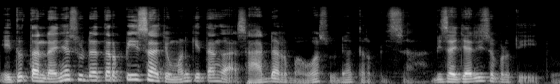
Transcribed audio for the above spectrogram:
itu tandanya sudah terpisah, cuman kita nggak sadar bahwa sudah terpisah. Bisa jadi seperti itu.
